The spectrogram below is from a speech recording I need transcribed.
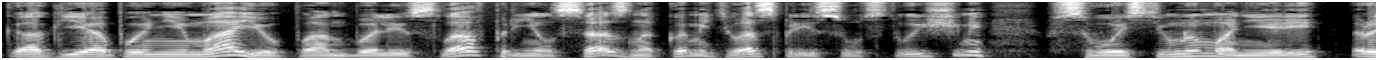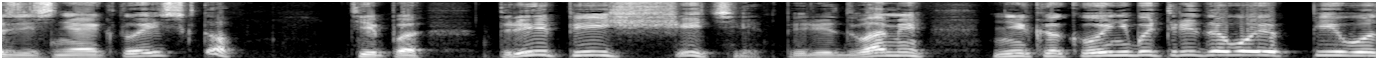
Как я понимаю, пан Болеслав принялся знакомить вас с присутствующими в свойственной манере, разъясняя, кто есть кто. Типа Трепещите! Перед вами не какое-нибудь рядовое пиво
